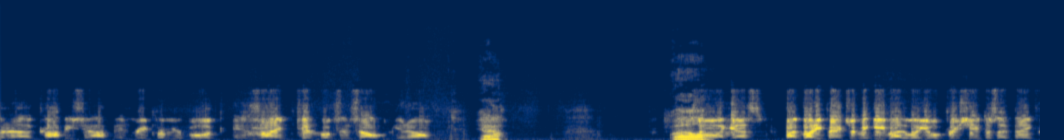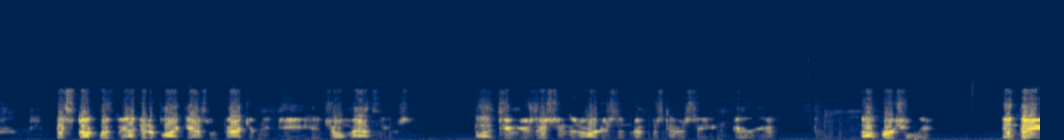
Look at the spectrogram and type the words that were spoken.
in a coffee shop and read from your book and sign 10 books and sell them, you know? Yeah. Well, So I guess my buddy Patrick McGee, by the way, you'll appreciate this, I think. It stuck with me. I did a podcast with Patrick McGee and Joe Matthews, uh, two musicians and artists in Memphis, Tennessee area, uh, virtually. And they,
